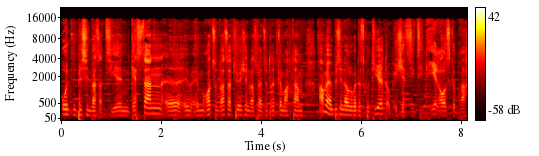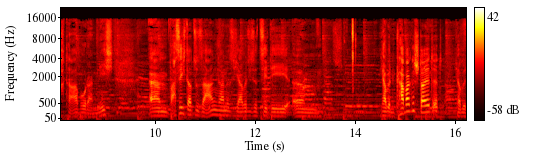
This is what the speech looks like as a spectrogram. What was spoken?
und ein bisschen was erzählen. Gestern äh, im, im Rotz- und Wassertürchen, was wir zu dritt gemacht haben, haben wir ein bisschen darüber diskutiert, ob ich jetzt die CD rausgebracht habe oder nicht. Ähm, was ich dazu sagen kann, ist, ich habe diese CD, ähm, ich habe ein Cover gestaltet, ich habe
